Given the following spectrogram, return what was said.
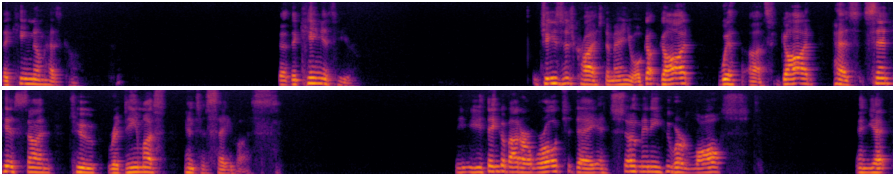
The kingdom has come. That the king is here. Jesus Christ, Emmanuel, God with us. God has sent his son to redeem us and to save us. You think about our world today and so many who are lost and yet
